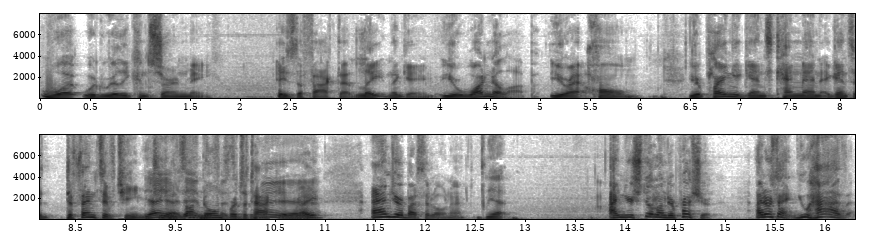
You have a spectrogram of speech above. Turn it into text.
what would really concern me is the fact that late in the game, you're 1 0 up, you're at home, you're playing against 10 men against a defensive team, Yeah, team yeah, that's not known for its attacking, Yeah, yeah, right? And you're Barcelona, Yeah. and you're still under pressure. I understand. You have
